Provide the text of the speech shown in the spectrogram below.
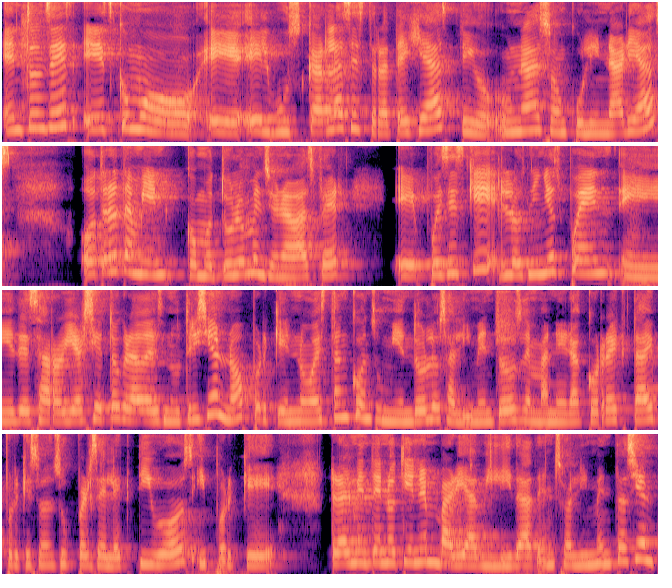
Entonces es como eh, el buscar las estrategias, digo, unas son culinarias, otra también, como tú lo mencionabas, Fer, eh, pues es que los niños pueden eh, desarrollar cierto grado de desnutrición, ¿no? Porque no están consumiendo los alimentos de manera correcta y porque son súper selectivos y porque realmente no tienen variabilidad en su alimentación.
